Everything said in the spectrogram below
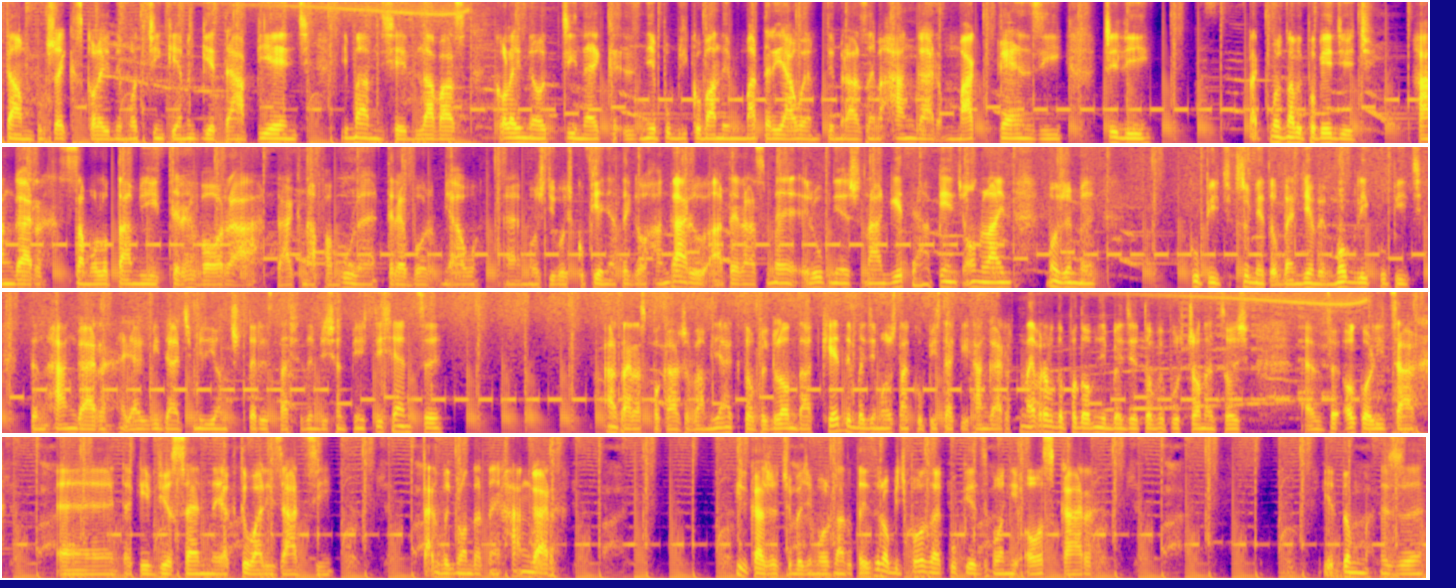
Witam Buszek z kolejnym odcinkiem GTA 5 i mam dzisiaj dla Was kolejny odcinek z niepublikowanym materiałem, tym razem Hangar Mackenzie, czyli tak można by powiedzieć hangar z samolotami Trevora. Tak na fabule Trevor miał e, możliwość kupienia tego hangaru, a teraz my również na GTA 5 Online możemy kupić, w sumie to będziemy mogli kupić ten hangar, jak widać 1 475 tysięcy. A zaraz pokażę Wam jak to wygląda, kiedy będzie można kupić taki hangar. Najprawdopodobniej będzie to wypuszczone coś e, w okolicach e, takiej wiosennej aktualizacji. Tak wygląda ten hangar. Kilka rzeczy będzie można tutaj zrobić. Po zakupie dzwoni Oskar. Jedną z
